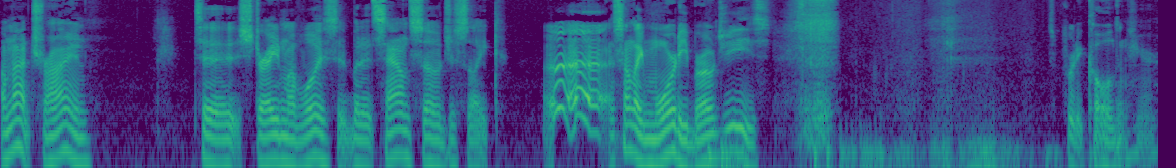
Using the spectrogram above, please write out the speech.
I'm not trying to strain my voice, but it sounds so just like ah! I sound like Morty, bro. Jeez. It's pretty cold in here.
